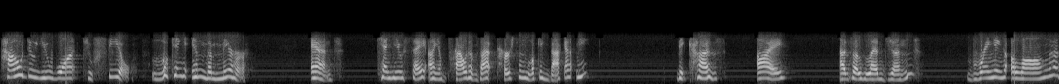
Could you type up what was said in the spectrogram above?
How do you want to feel looking in the mirror? And can you say, I am proud of that person looking back at me? Because I, as a legend, bringing along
